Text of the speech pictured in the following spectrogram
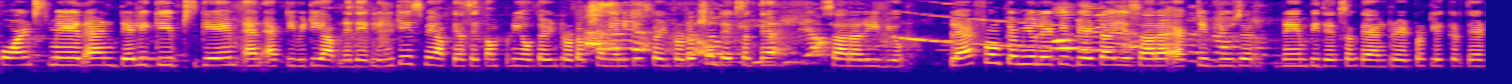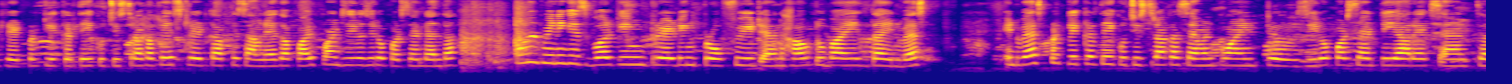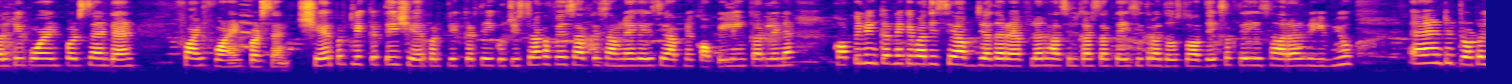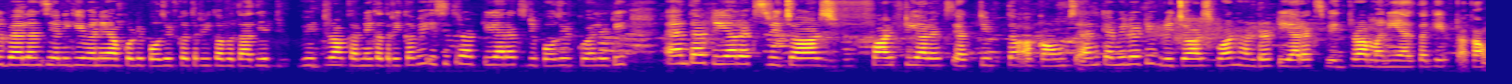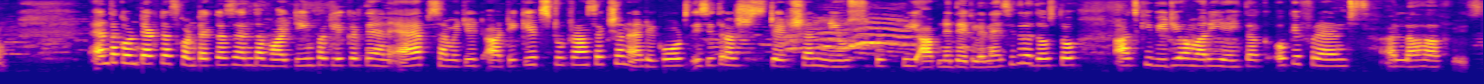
points mail and daily gifts game and activity आपने देख लेनी कि इसमें आप कैसे कंपनी ऑफ़ द इंट्रोडक्शन यानी कि इसका इंट्रोडक्शन देख सकते हैं, सारा रिव्यू प्लेटफॉर्म कम्यूलेटिव डेटा, ये सारा एक्टिव यूज़र नेम भी देख सकते हैं। ट्रेड पर क्लिक करते हैं ट्रेड पर क्लिक करते ही कुछ इस तरह का फेस ट्रेड का आपके सामने आएगा। Five point zero zero percent and the full meaning is working trading profit and how to buy the invest invest पर क्लिक करते ही कुछ इस तरह का seven point zero percent T R X and thirty point percent and five point percent share पर click करते ही शेयर पर क्लिक करते ही कुछ इस तरह का फेस आपके सामने आएगा, इसे आपने कॉपी लिंक कर लेना है। कॉपी लिंक करने के बाद इससे आप ज़्यादा रेफलर हासिल कर सकते हैं। इसी तरह दोस्तों, आप देख सकते हैं ये सारा रिव्यू एंड टोटल बैलेंस यानी कि मैंने आपको डिपॉजिट का तरीका बता दिया विदड्रॉ करने का तरीका भी। इसी तरह T R X deposit quality and the T R X recharge five T R X active the accounts and cumulative recharge one hundred T R X withdraw money as the gift account and the contact contact and the my team पर click करते हैं। App submitted are tickets to transaction and records इसी तरह station news भी आपने देख लेना है। इसी तरह दोस्तों, आज की वीडियो हमारी यहीं तक। ओके फ्रेंड्स अल्लाह हाफिज़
